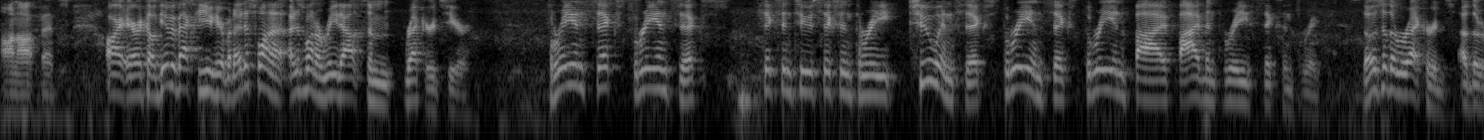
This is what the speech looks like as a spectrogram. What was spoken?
on offense. All right, Eric, I'll give it back to you here, but I just want to I just want to read out some records here three and six, three and six, six and two, six and three, two and six, three and six, three and five, five and three, six and three. Those are the records of the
